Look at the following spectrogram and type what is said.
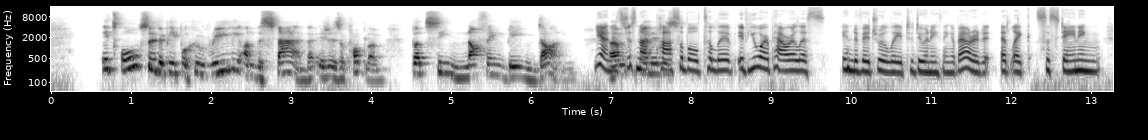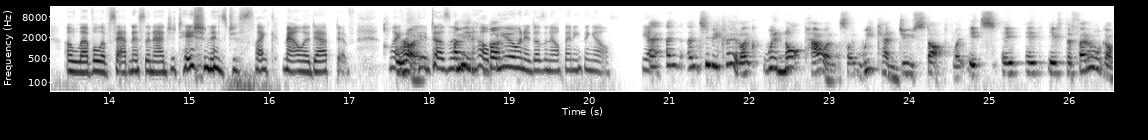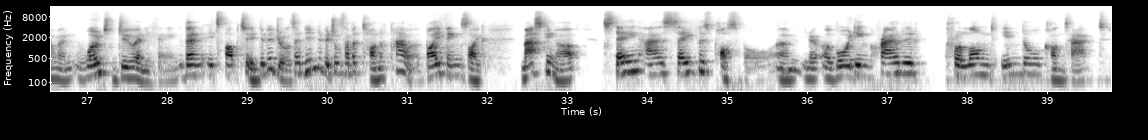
It's also the people who really understand that it is a problem, but see nothing being done. Yeah, and it's Um, just not and it is- possible to live if you are powerless individually to do anything about it. it. At like sustaining a level of sadness and agitation is just like maladaptive. Like Right. it doesn't I mean, help but- you and it doesn't help anything else. Yeah. And, and and to be clear, like we're not powerless. Like we can do stuff. Like it's it, it, if the federal government won't do anything, then it's up to individuals, and individuals have a ton of power by things like masking up, staying as safe as possible, um, you know, avoiding crowded, prolonged indoor contact.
